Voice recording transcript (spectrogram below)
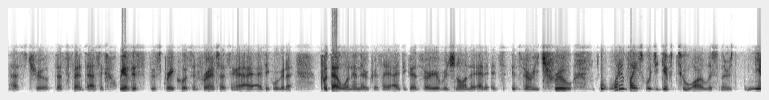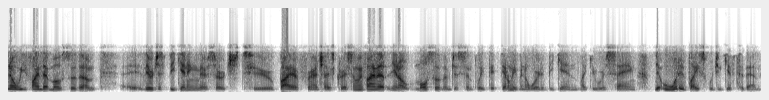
That's true. That's fantastic. We have this this great quote in franchising. I, I think we're going to put that one in there, Chris. I, I think that's very original and, and it's it's very true. What advice would you give to our listeners? You know, we find that most of them eh, they're just beginning their search to buy a franchise, Chris, and we find that you know most of them just simply they, they don't even know where to begin, like you were saying. What advice would you give to them?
